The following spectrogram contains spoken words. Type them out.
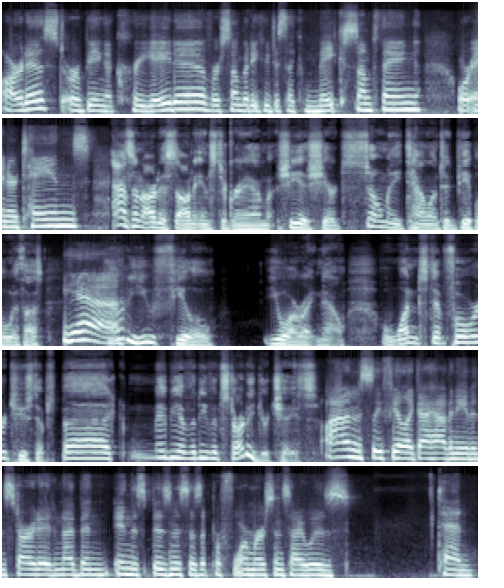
artist or being a creative or somebody who just like makes something or entertains. As an artist on Instagram, she has shared so many talented people with us. Yeah. How do you feel you are right now? One step forward, two steps back. Maybe you haven't even started your chase. I honestly feel like I haven't even started, and I've been in this business as a performer since I was 10.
